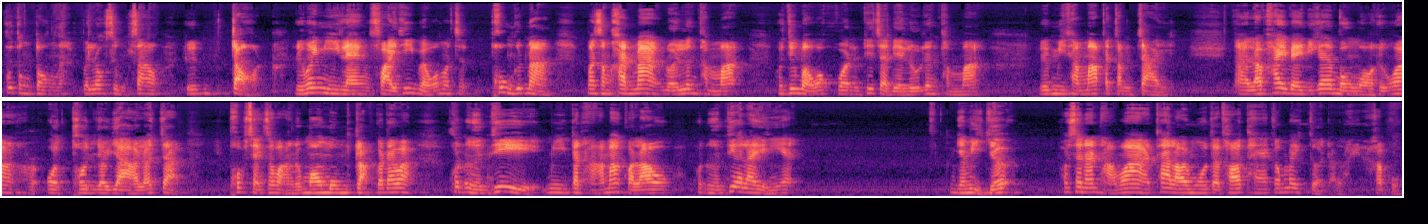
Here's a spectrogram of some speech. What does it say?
พูดตรงๆนะเป็นโรคซึมเศร้าหรือจอด หรือไม่มีแรงไฟที่แบบว่ามันจะพุ่งขึ้นมา มันสำคัญมากโดยเรื่องธรรมะผมจึงบอกว่าควรที่จะเรียนรู้เรื่องธรรมะ หรือมีธรรมะประจำใจอ่าแล้วไพ่ใบนี้ก็บ่งบอกถึงว่าอดทนยาวๆ แล้วจะพบแสงสว่างหรือมองมุมกลับก็ได้ว่า คนอื่นที่มีปัญหามากกว่าเรา คนอื่นที่อะไรอย่างเงี้ยยังมีอีกเยอะ เพราะฉะนั้นถามว่าถ้าเราโมแต่ท้อแท้ก็ไม่เกิดอะไรนะครับผม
